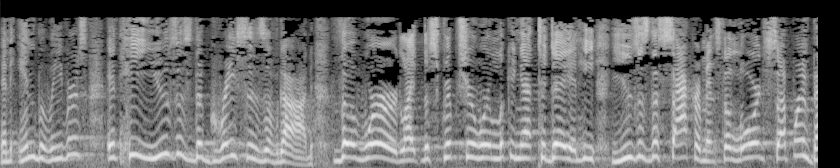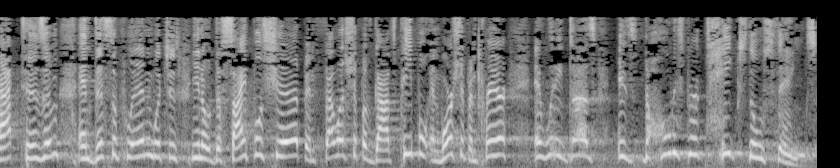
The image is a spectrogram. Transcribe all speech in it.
and in believers. And he uses the graces of God, the word, like the scripture we're looking at today. And he uses the sacraments, the Lord's Supper and baptism and discipline, which is, you know, discipleship and fellowship of God's people and worship and prayer. And what he does is the Holy Spirit takes those things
